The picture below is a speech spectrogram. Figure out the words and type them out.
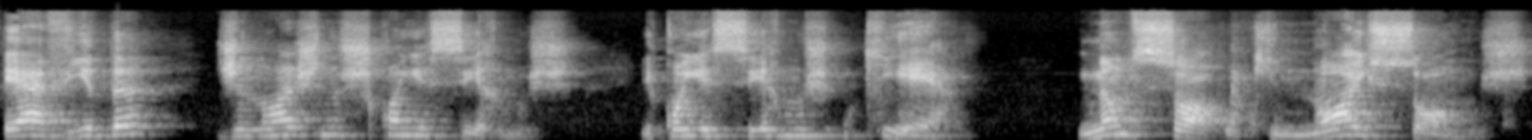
é a vida de nós nos conhecermos e conhecermos o que é. Não só o que nós somos,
